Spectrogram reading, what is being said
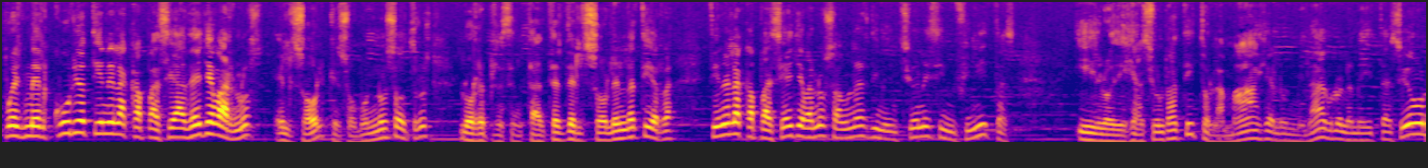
pues Mercurio tiene la capacidad de llevarnos, el Sol, que somos nosotros, los representantes del Sol en la Tierra, tiene la capacidad de llevarnos a unas dimensiones infinitas. Y lo dije hace un ratito, la magia, los milagros, la meditación.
